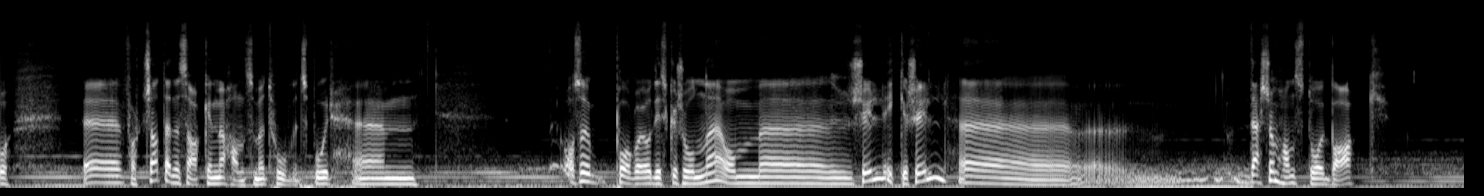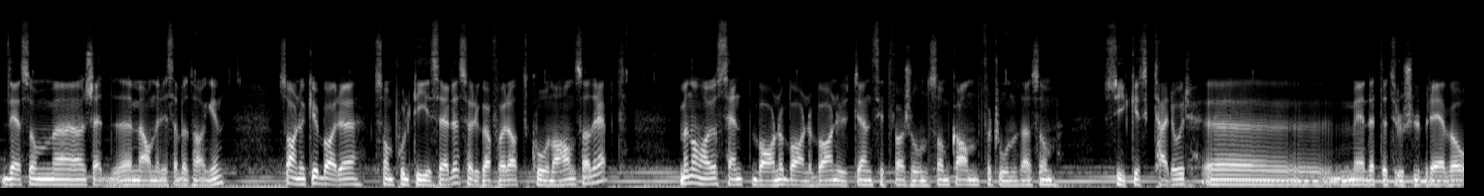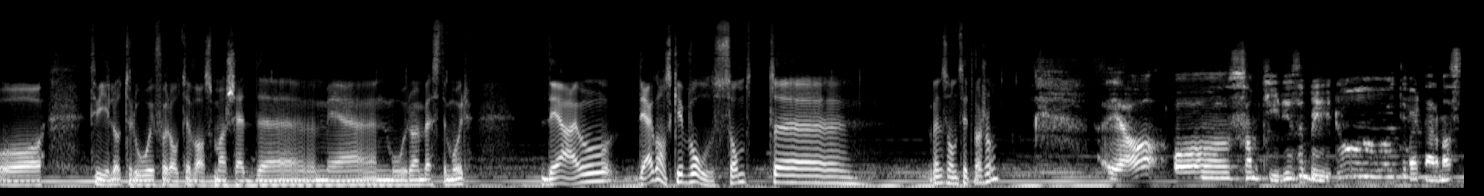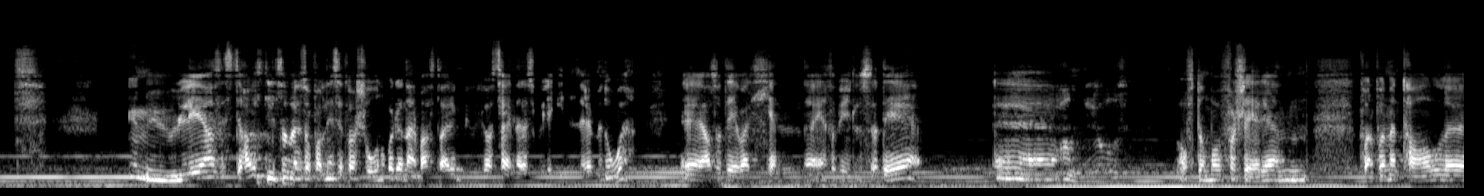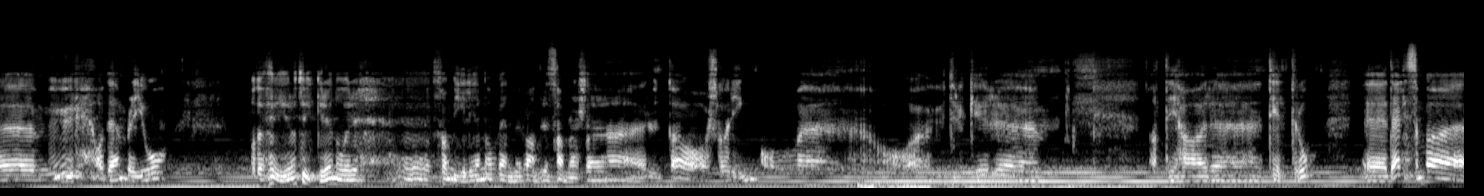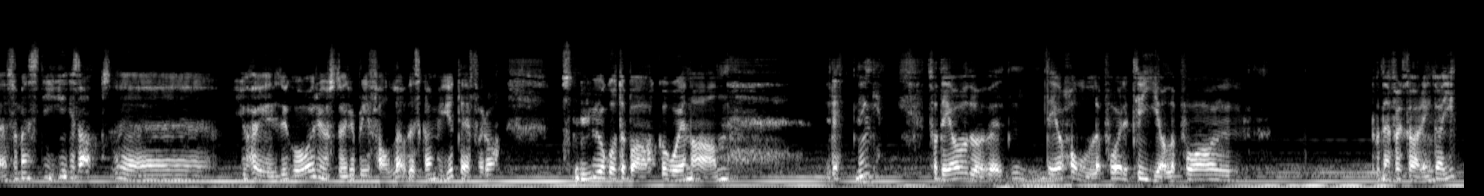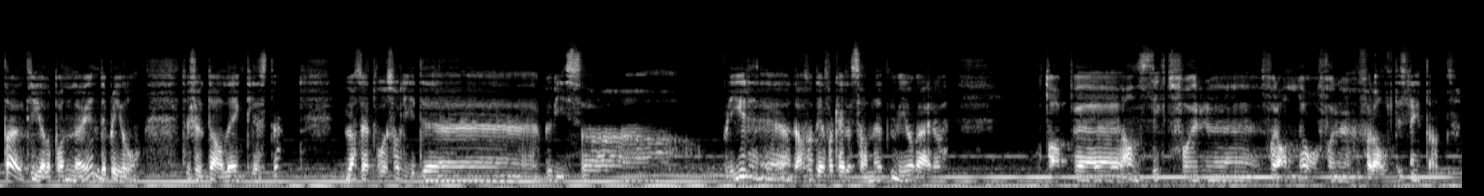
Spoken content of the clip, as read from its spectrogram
fortsatt denne saken med han som et hovedspor. Um, og så pågår jo diskusjonene om uh, skyld, ikke skyld. Uh, dersom han står bak det som skjedde med Anne-Elisabeth Hagen, så har han jo ikke bare, som politiet ser det, sørga for at kona hans er drept, men han har jo sendt barn og barnebarn ut i en situasjon som kan fortone seg som psykisk terror. Med dette trusselbrevet og tvil og tro i forhold til hva som har skjedd med en mor og en bestemor det er jo det er ganske voldsomt uh, med en sånn situasjon? Ja, og samtidig så blir det jo etter hvert nærmest umulig altså, Det har jo stilt seg i så fall en situasjon hvor det nærmest er umulig å senere skulle innrømme noe. Eh, altså Det å erkjenne en forbrytelse, det eh, handler ofte om å forsere en form for mental eh, mur, og den blir jo både høyere og tykkere når eh, familien og venner og andre samler seg rundt deg og slår ring og, eh, og uttrykker at de har tiltro. Det er liksom som en stige, ikke sant. Jo høyere du går, jo større blir fallet. Og det skal mye til for å snu og gå tilbake og gå i en annen retning. Så det å, det å holde på, eller tviholde på på den forklaringen du har gitt, da, eller tviholde på en løgn, det blir jo til slutt det aller enkleste. Uansett hvor solide bevisene blir. Eh, altså det å fortelle sannheten vil jo være å, å tape ansikt for, for, alle og for, for alltid, strengt tatt.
